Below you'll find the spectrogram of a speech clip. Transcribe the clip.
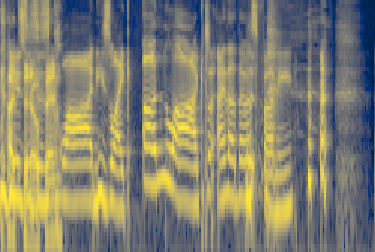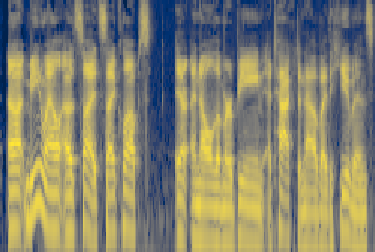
cuts it his open. claw and he's like unlocked i thought that was funny Uh, meanwhile, outside, Cyclops and all of them are being attacked now by the humans.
